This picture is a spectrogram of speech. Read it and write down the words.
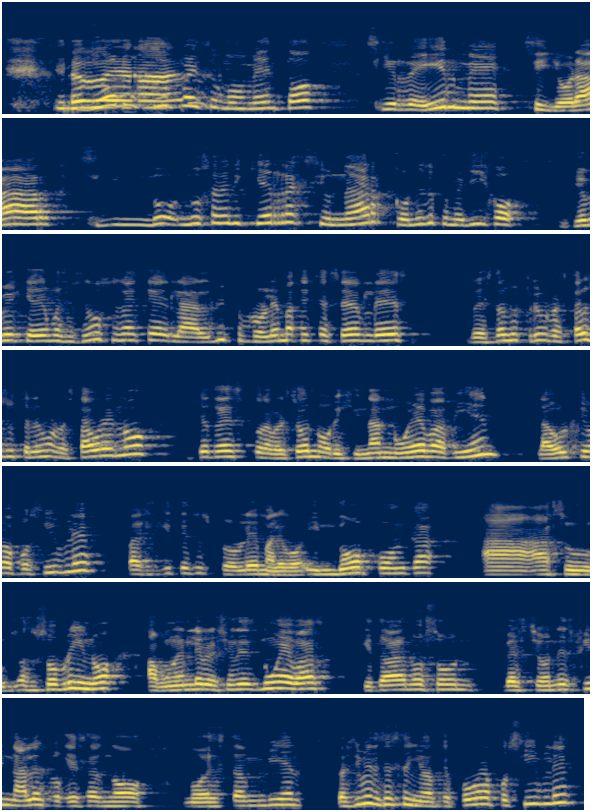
Yo no supe en su momento si reírme, si llorar, si no, no sabía ni qué reaccionar con eso que me dijo. Yo me quedé más no, ¿sabes que La, el único problema que hay que hacerle es restaurar su teléfono, restaurar su teléfono, restáurenlo, y otra vez con la versión original nueva, bien, la última posible, para que se quite esos problemas, luego, y no ponga a, a, su, a su sobrino a ponerle versiones nuevas que todavía no son versiones finales, porque esas no, no están bien. Pero así me dice el señor, que ponga posible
